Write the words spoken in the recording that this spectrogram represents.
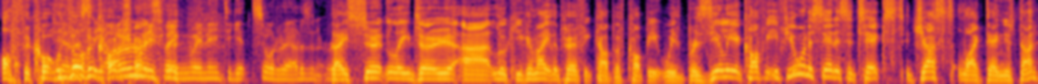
off the court Yeah, with all the the only thing we need to get sorted out, isn't it? They certainly do. Uh, look, you can make the perfect cup of coffee with Brasilia coffee. If you want to send us a text, just like Daniel's done,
